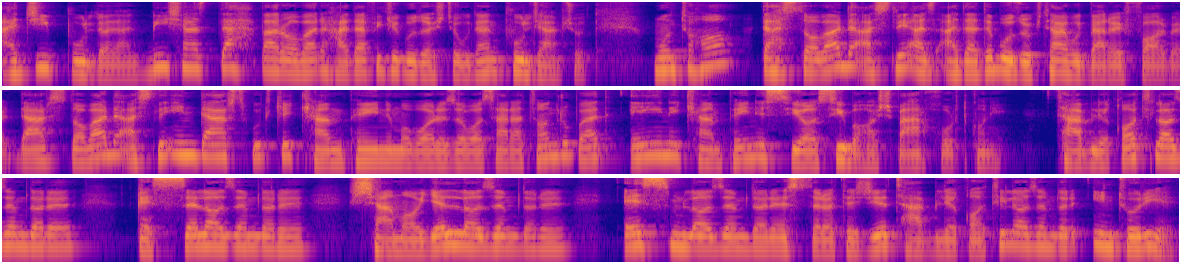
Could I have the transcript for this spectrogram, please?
عجیب پول دادن. بیش از ده برابر هدفی که گذاشته بودن پول جمع شد. منتها دستاورد اصلی از عدده بزرگتر بود برای فاربر دستاورد اصلی این درس بود که کمپین مبارزه با سرطان رو باید عین کمپین سیاسی باهاش برخورد کنی. تبلیغات لازم داره قصه لازم داره شمایل لازم داره اسم لازم داره استراتژی تبلیغاتی لازم داره. اینطوریه.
